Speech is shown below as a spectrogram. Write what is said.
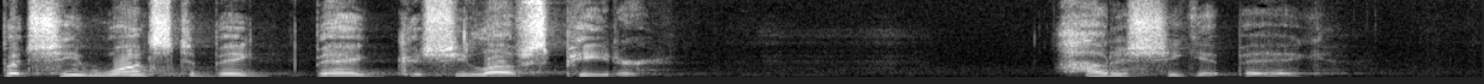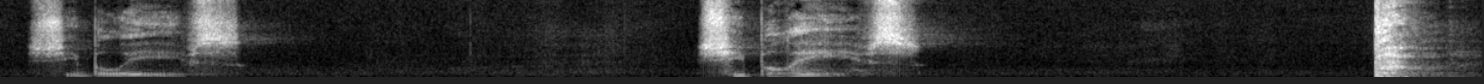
But she wants to be big because she loves Peter. How does she get big? She believes. She believes. Boom!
